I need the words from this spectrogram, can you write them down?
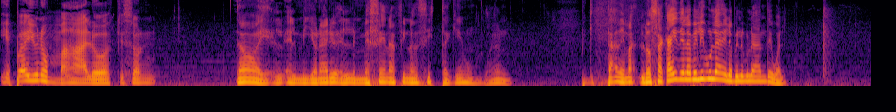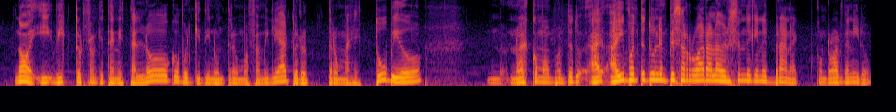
Y después hay unos malos que son. No, el, el millonario, el mecenas financista, que es un weón. Está de más. Lo sacáis de la película y la película anda igual. No, y Víctor Frankenstein está loco porque tiene un trauma familiar, pero el trauma es estúpido. No, no es como. ponte tú- ahí, ahí ponte tú le empieza a robar a la versión de Kenneth Branagh con Robert De Niro.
